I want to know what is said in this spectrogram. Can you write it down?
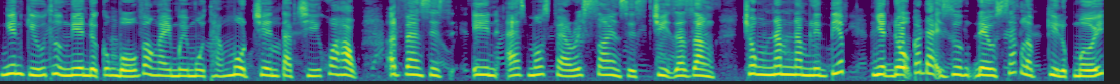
Nghiên cứu thường niên được công bố vào ngày 11 tháng 1 trên tạp chí khoa học Advances in Atmospheric Sciences chỉ ra rằng trong 5 năm liên tiếp, nhiệt độ các đại dương đều xác lập kỷ lục mới,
